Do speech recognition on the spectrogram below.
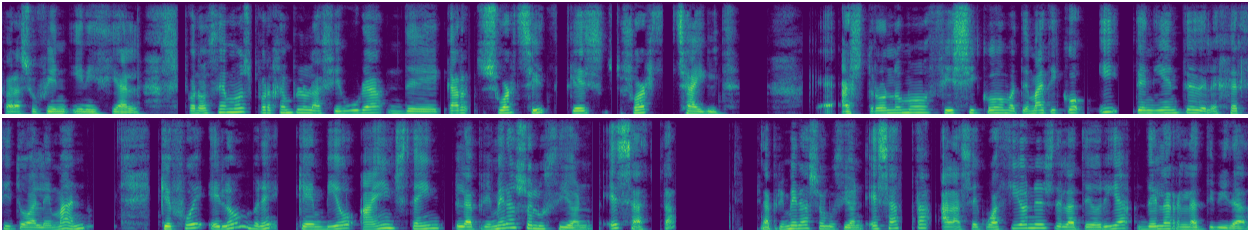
para su fin inicial. Conocemos, por ejemplo, la figura de Karl Schwarzschild, que es Schwarzschild, eh, astrónomo, físico, matemático y teniente del ejército alemán, que fue el hombre que envió a Einstein la primera solución exacta la primera solución exacta a las ecuaciones de la teoría de la relatividad.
